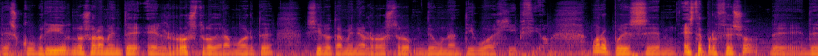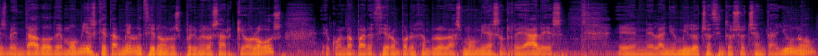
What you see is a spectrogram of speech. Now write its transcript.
descubrir no solamente el rostro de la muerte, sino también el rostro de un antiguo egipcio. Bueno, pues eh, este proceso de desvendado de momias, que también lo hicieron los primeros arqueólogos, eh, cuando aparecieron, por ejemplo, las momias reales en el año 1881,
